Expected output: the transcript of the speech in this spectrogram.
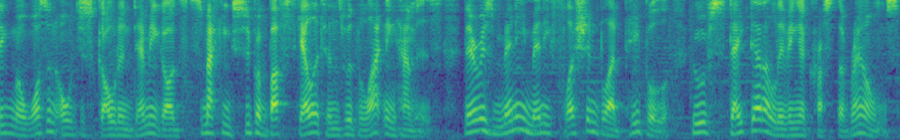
Sigmar wasn't all just golden demigods smacking super buff skeletons with lightning hammers. There is many many flesh and blood people who have staked out a living across the realms,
